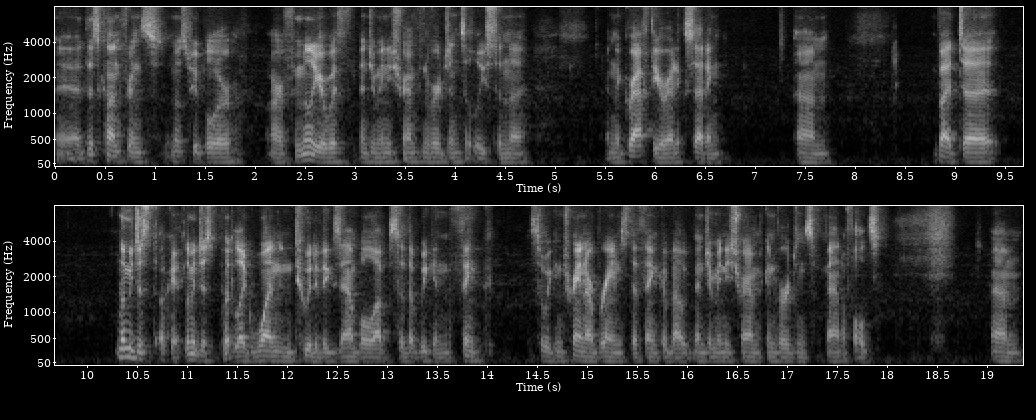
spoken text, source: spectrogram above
at this conference, most people are are familiar with Benjamini-Schramm convergence, at least in the in the graph theoretic setting. Um, but uh, let me just okay. Let me just put like one intuitive example up so that we can think, so we can train our brains to think about Benjamini-Schramm convergence of manifolds. Um,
